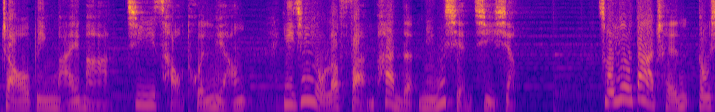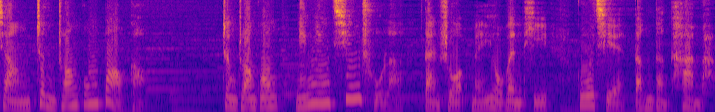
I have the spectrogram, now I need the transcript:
招兵买马，积草屯粮，已经有了反叛的明显迹象。左右大臣都向郑庄公报告，郑庄公明明清楚了，但说没有问题，姑且等等看吧。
